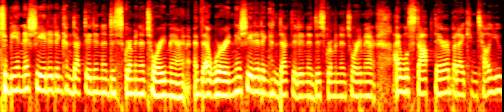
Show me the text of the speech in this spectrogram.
to be initiated and conducted in a discriminatory manner that were initiated and conducted in a discriminatory manner. I will stop there, but I can tell you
